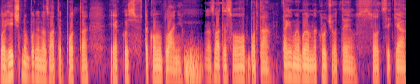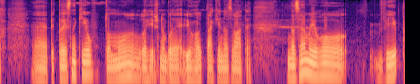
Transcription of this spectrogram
логічно буде назвати бота якось в такому плані. Назвати свого бота. Так як ми будемо накручувати в соцсетях е, підписників, тому логічно буде його так і назвати. Назвемо його VIP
